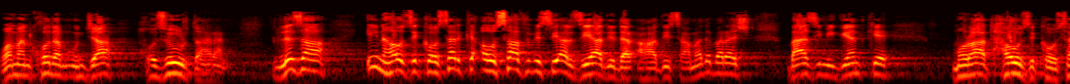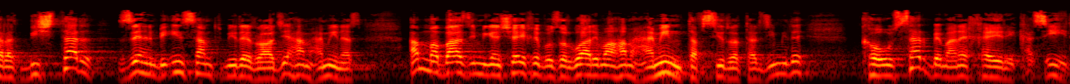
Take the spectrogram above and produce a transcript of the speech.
و من خودم اونجا حضور دارم. لذا این حوض کوسر که اوصاف بسیار زیادی در احادیث آمده برش بعضی می‌گویند که مراد حوض کوسر است. بیشتر ذهن به این سمت میره راجع هم همین است. اما بعضی میگن شیخ بزرگوار ما هم همین تفسیر را ترجیح میده. کوسر به معنی خیر کثیر.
